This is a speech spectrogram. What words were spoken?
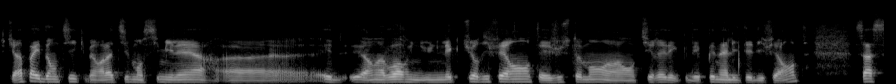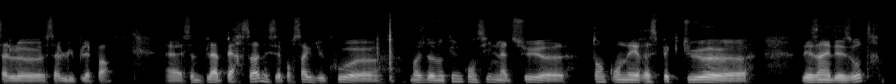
je dirais pas identiques, mais relativement similaires, et, en avoir une, lecture différente et justement en tirer des, pénalités différentes, ça, ça ne ça lui plaît pas. ça ne plaît à personne et c'est pour ça que du coup, moi, je donne aucune consigne là-dessus tant qu'on est respectueux des uns et des autres.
